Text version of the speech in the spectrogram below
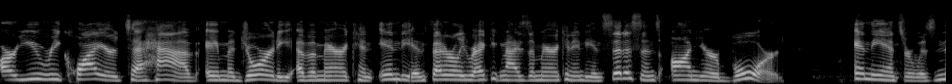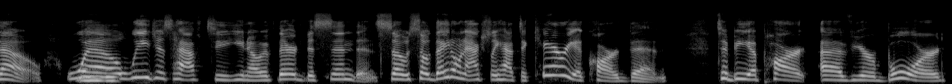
Are you required to have a majority of American Indian, federally recognized American Indian citizens on your board? And the answer was no. Mm-hmm. Well, mm-hmm. we just have to, you know, if they're descendants. So so they don't actually have to carry a card then to be a part of your board.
